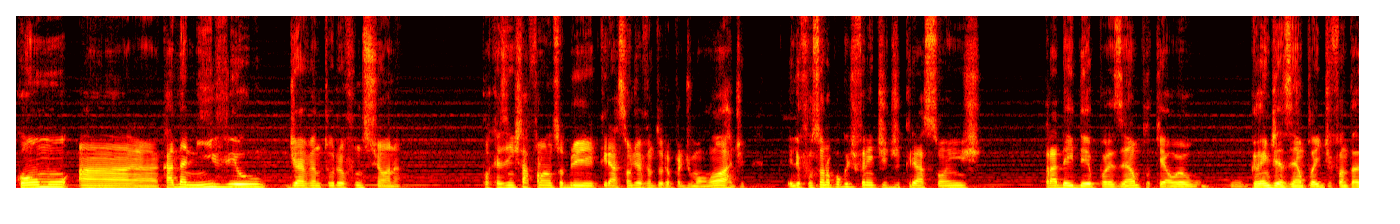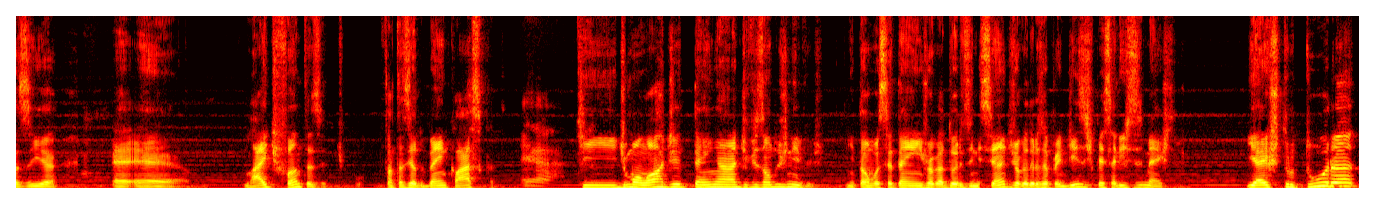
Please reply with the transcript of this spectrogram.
como a cada nível de aventura funciona. Porque a gente está falando sobre criação de aventura para Demon Lord, ele funciona um pouco diferente de criações para D&D, por exemplo, que é o, o, grande exemplo aí de fantasia é, é, light fantasy, tipo, fantasia do bem clássica. É. Que Demon Lord tem a divisão dos níveis. Então você tem jogadores iniciantes, jogadores aprendizes, especialistas e mestres. E a estrutura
